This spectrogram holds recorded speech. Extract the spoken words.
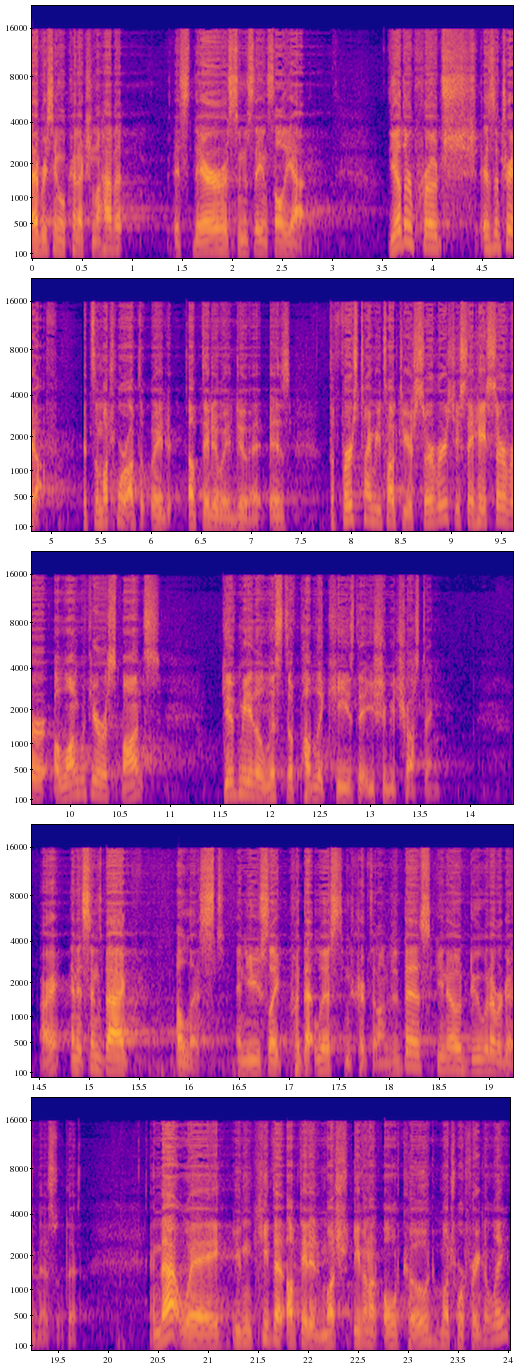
every single connection will have it. It's there as soon as they install the app. The other approach is a trade-off. It's a much more updated way to do it, is the first time you talk to your servers, you say, hey server, along with your response, give me the list of public keys that you should be trusting. All right? And it sends back a list. And you just like put that list, and encrypt it onto disk, you know, do whatever goodness with it. And that way, you can keep that updated much, even on old code, much more frequently.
